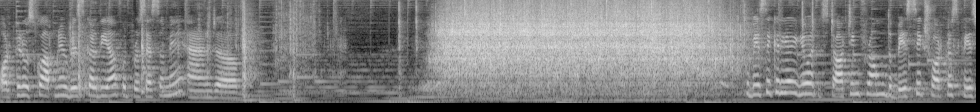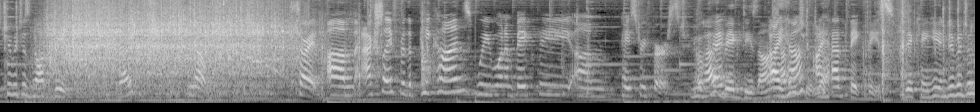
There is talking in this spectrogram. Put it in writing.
और फिर उसको आपने विस्क कर दिया फ़ूड प्रोसेसर में and so basically you are starting from the basic shortcut pastry which is not bake right now Sorry. Um, actually, for the pecans, we want to bake the um, pastry first. You okay? have baked these, huh? I haven't have. you? I Yeah. have baked these. देखें ये इंडिविजुअल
